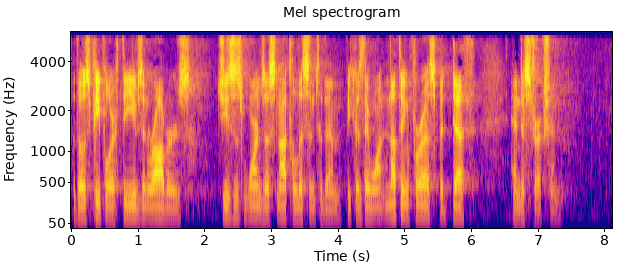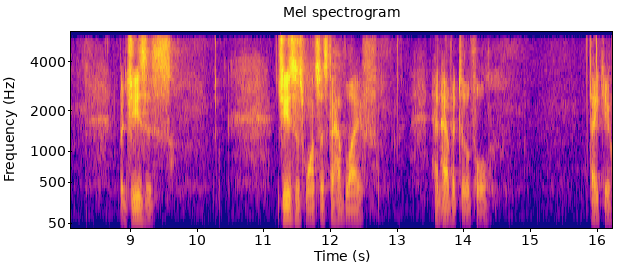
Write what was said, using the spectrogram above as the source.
But those people are thieves and robbers. Jesus warns us not to listen to them because they want nothing for us but death and destruction. But Jesus, Jesus wants us to have life and have it to the full. Thank you.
